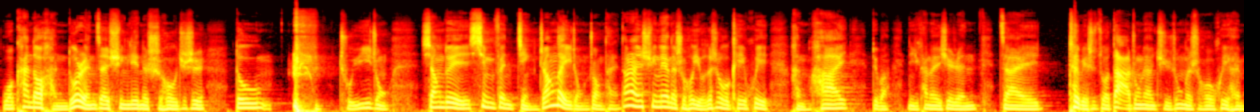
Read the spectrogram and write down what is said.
我看到很多人在训练的时候，就是都 处于一种相对兴奋、紧张的一种状态。当然，训练的时候有的时候可以会很嗨，对吧？你看到有些人在，特别是做大重量举重的时候，会很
